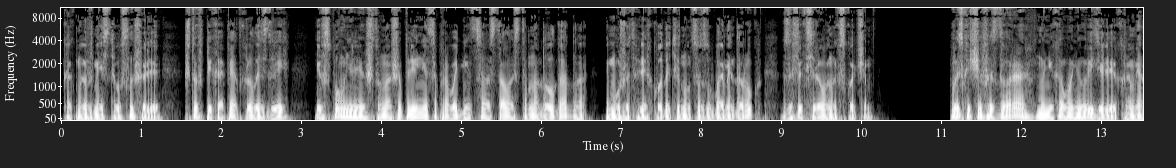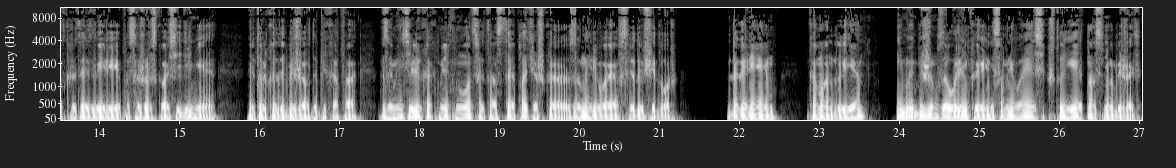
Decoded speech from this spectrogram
как мы вместе услышали, что в пикапе открылась дверь, и вспомнили, что наша пленница-проводница осталась там надолго одна и может легко дотянуться зубами до рук, зафиксированных скотчем. Выскочив из двора, мы никого не увидели, кроме открытой двери пассажирского сидения, и только добежав до пикапа, заметили, как мелькнула цветастая платьишко, заныривая в следующий двор. «Догоняем!» — командую я, и мы бежим за Оленькой, не сомневаясь, что ей от нас не убежать.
